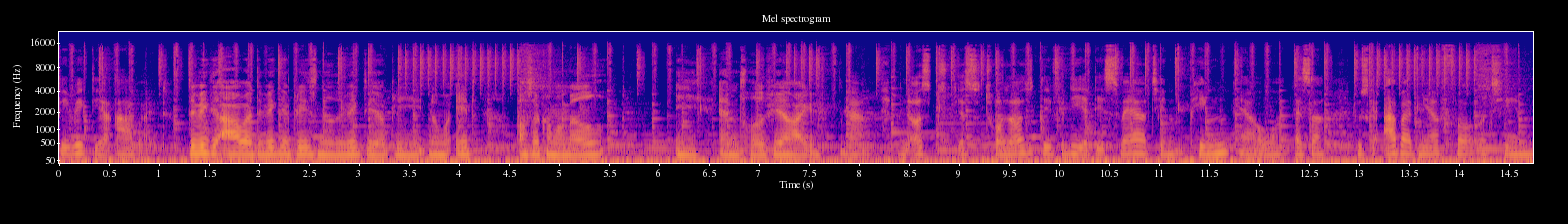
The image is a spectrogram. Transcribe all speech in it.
det er vigtigt at arbejde. Det er vigtigt at arbejde, det er vigtigt at blive sådan noget, det er vigtigt at blive nummer et, og så kommer mad i anden, tredje, fjerde række. Ja, men også, jeg tror så også, det er fordi, at det er sværere at tjene penge herover. Altså, du skal arbejde mere for at tjene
